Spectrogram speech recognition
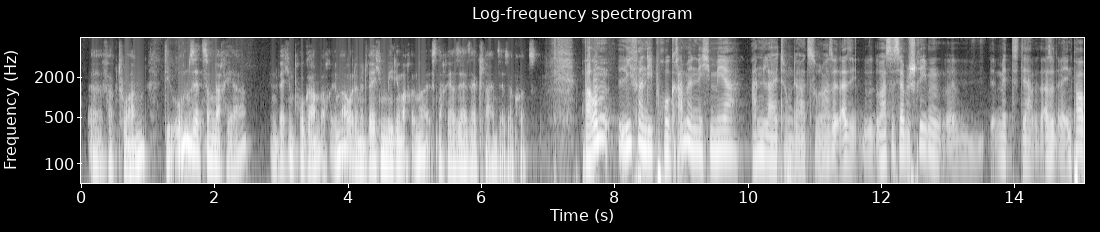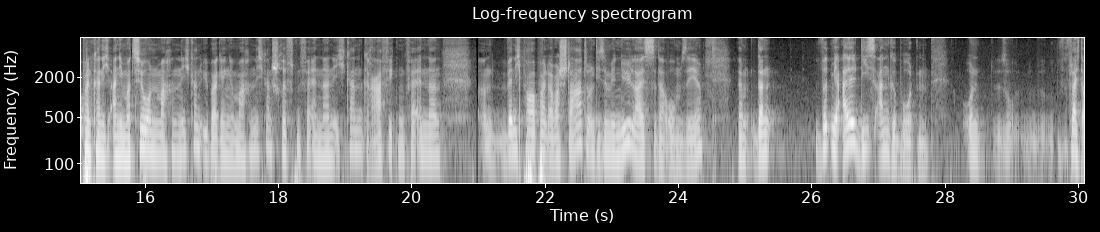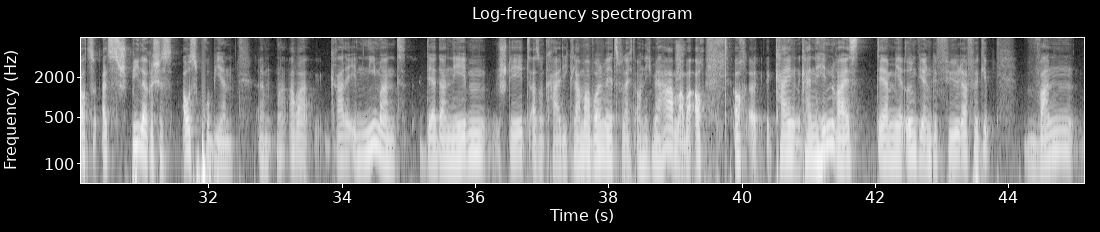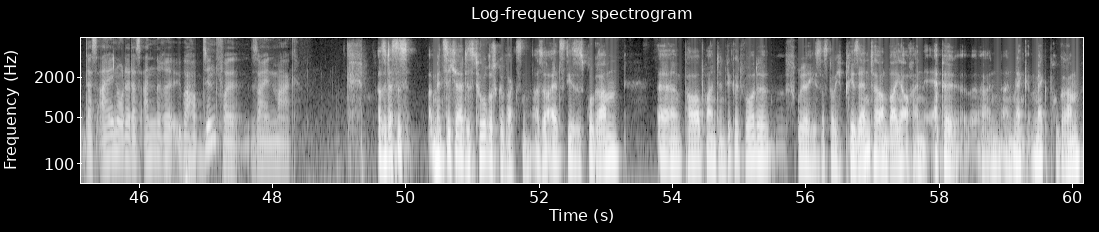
äh, Faktoren. Die Umsetzung nachher, in welchem Programm auch immer oder mit welchem Medium auch immer, ist nachher sehr, sehr klein, sehr, sehr kurz. Warum liefern die Programme nicht mehr Anleitung dazu. Also, also du hast es ja beschrieben äh, mit der, also in PowerPoint kann ich Animationen machen, ich kann Übergänge machen, ich kann Schriften verändern, ich kann Grafiken verändern. Und wenn ich PowerPoint aber starte und diese Menüleiste da oben sehe, ähm, dann wird mir all dies angeboten und so vielleicht auch als spielerisches Ausprobieren. Ähm, ne? Aber gerade eben niemand der daneben steht, also Karl die Klammer wollen wir jetzt vielleicht auch nicht mehr haben, aber auch, auch äh, kein, kein Hinweis, der mir irgendwie ein Gefühl dafür gibt, wann das eine oder das andere überhaupt sinnvoll sein mag. Also das ist mit Sicherheit historisch gewachsen. Also als dieses Programm äh, PowerPoint entwickelt wurde, früher hieß das, glaube ich, Presenter und war ja auch ein Apple, ein, ein Mac-Programm,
